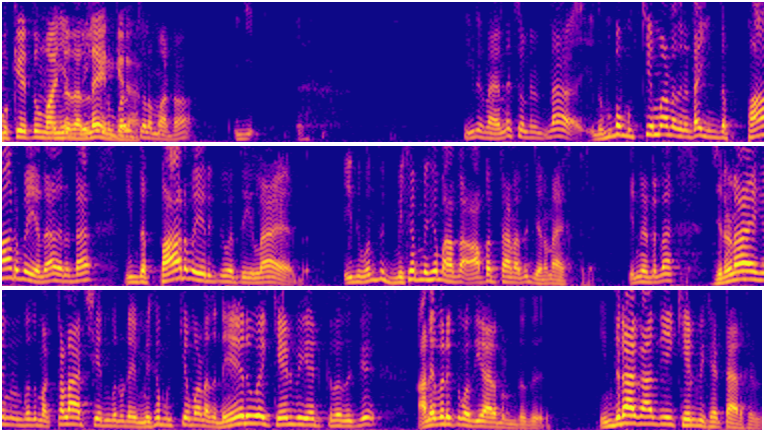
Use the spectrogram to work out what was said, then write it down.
முக்கியத்துவம் வாய்ந்ததல்ல பதில் சொல்ல மாட்டோம். இதில் இல்ல நான் என்ன சொல்றேன்னா ரொம்ப முக்கியமானது என்னடா இந்த பார்வை ஏதாவது என்னடா இந்த பார்வை இருக்கு பார்த்தீங்களா இது வந்து மிக மிக ஆத- ஆபத்தானது ஜனநாயகத்தில். என்னன்னா ஜனநாயகம் என்பது மக்களாட்சி என்பதனுடைய மிக முக்கியமானது. நேருவை கேள்வி கேட்கிறதுக்கு அனைவருக்கும் அதிகாரம் இருந்தது. இந்திரா காந்தியை கேள்வி கேட்டார்கள்.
